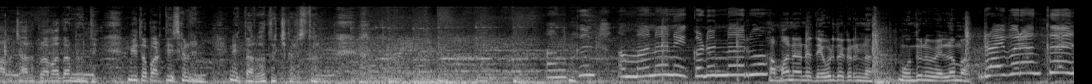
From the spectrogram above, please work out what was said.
పాప చాలా ప్రమాదంలో ఉంది. మీతో పాటు తీసుకెళ్ళండి. నేను తర్వాత వచ్చి కలుస్తాను. అంకుల్ అమ్మా నాన్న ఎక్కడున్నారు? అమ్మా నాన్న దేవుడి దగ్గర ఉన్నారు. ముందు నువ్వు వెళ్ళమ్మా. Driver uncle!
